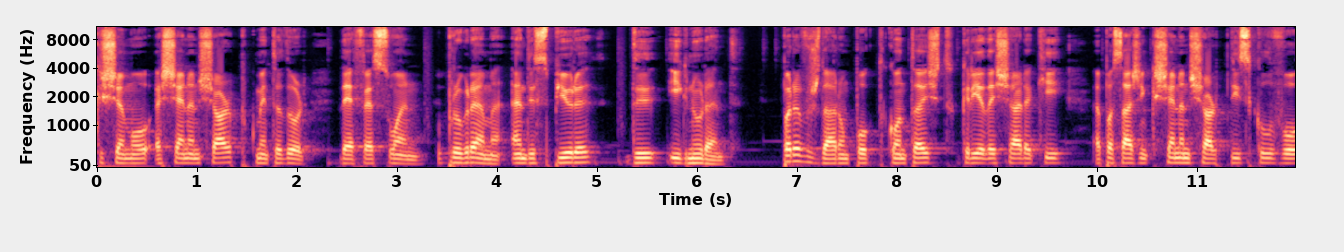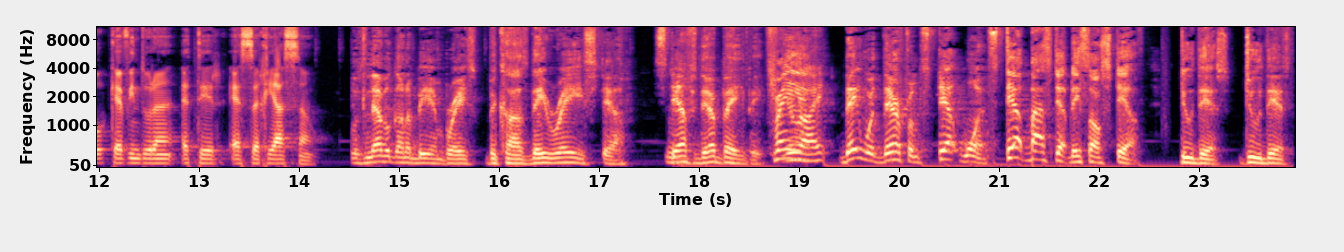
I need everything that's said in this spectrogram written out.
que chamou a Shannon Sharp, comentador da FS1 do programa Undisputed, de ignorante. Para vos dar um pouco de contexto, queria deixar aqui a passagem que Shannon Sharp disse que levou Kevin Durant a ter essa reação. Was never going to be embraced because they raised Steph. Steph's their baby. You're right. They were there from step one. Step by step, they saw Steph do this, do this.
